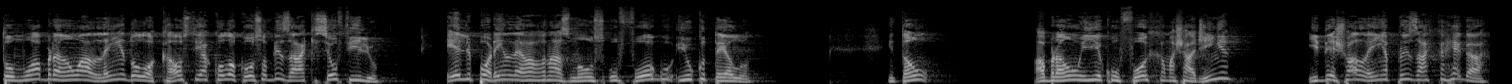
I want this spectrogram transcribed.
Tomou Abraão a lenha do holocausto e a colocou sobre Isaac, seu filho. Ele, porém, levava nas mãos o fogo e o cutelo. Então, Abraão ia com fogo, com a machadinha, e deixou a lenha para Isaac carregar.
